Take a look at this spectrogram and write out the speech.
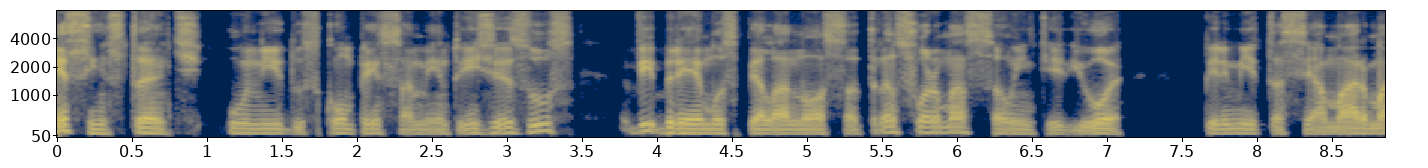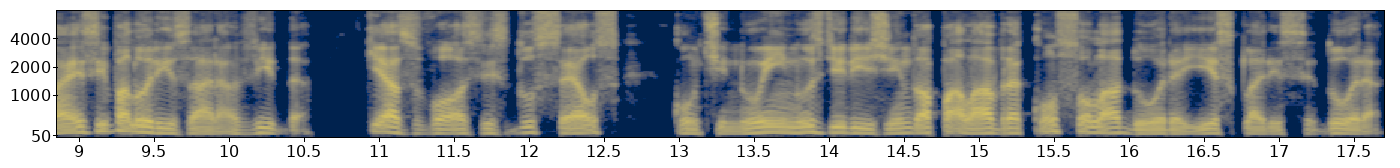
Nesse instante, unidos com o pensamento em Jesus, vibremos pela nossa transformação interior. Permita-se amar mais e valorizar a vida. Que as vozes dos céus continuem nos dirigindo a palavra consoladora e esclarecedora.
